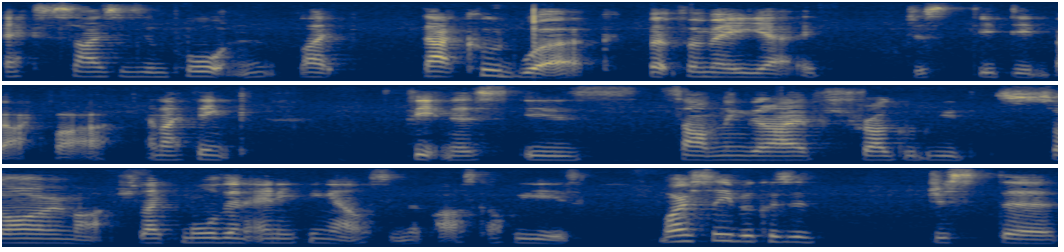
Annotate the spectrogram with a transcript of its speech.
exercise is important like that could work but for me yeah it just it did backfire. And I think fitness is something that I've struggled with so much, like more than anything else in the past couple of years. Mostly because of just the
